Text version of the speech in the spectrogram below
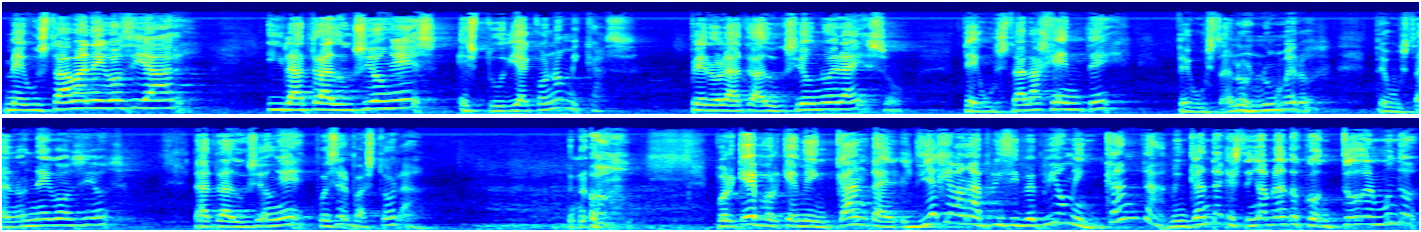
me gustaba negociar y la traducción es estudia económicas. Pero la traducción no era eso. Te gusta la gente, ¿Te gustan los números? ¿Te gustan los negocios? La traducción es, puede ser pastora. ¿Por qué? Porque me encanta. El día que van a Príncipe Pío me encanta. Me encanta que estén hablando con todo el mundo.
